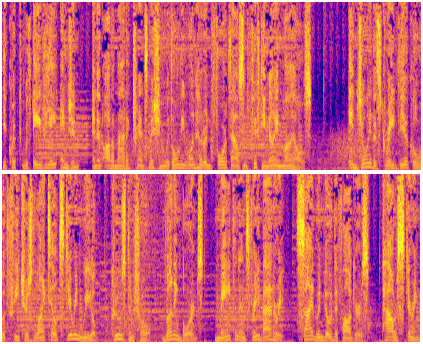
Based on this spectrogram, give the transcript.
equipped with a V8 engine, and an automatic transmission with only 104,059 miles. Enjoy this great vehicle with features like tilt steering wheel, cruise control, running boards, maintenance-free battery, side window defoggers, power steering,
